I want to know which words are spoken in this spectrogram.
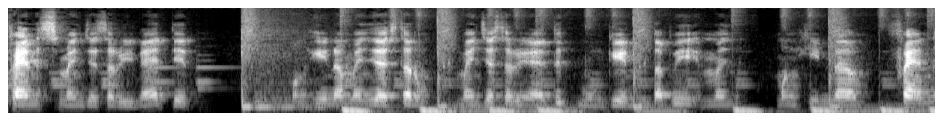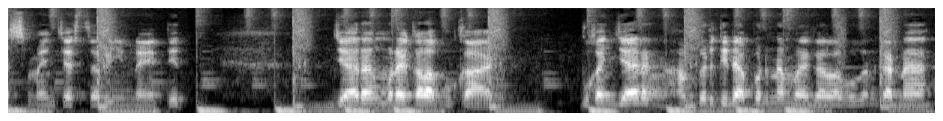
fans Manchester United. Menghina Manchester Manchester United mungkin tapi men menghina fans Manchester United jarang mereka lakukan. Bukan jarang hampir tidak pernah mereka lakukan karena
